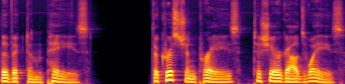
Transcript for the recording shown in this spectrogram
the victim pays. The Christian prays to share God's ways.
